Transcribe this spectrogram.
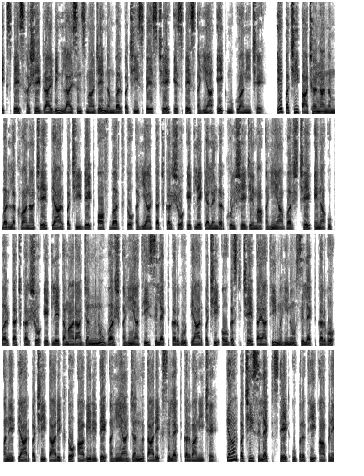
એક સ્પેસ હશે. ડ્રાઇવિંગ લાયસન્સમાં જે નંબર પછી સ્પેસ છે, એ સ્પેસ અહીંયા એક મૂકવાની છે. એ પછી પાછળના નંબર લખવાના છે, ત્યાર પછી ડેટ ઓફ બર્થ તો અહીંયા ટચ કરશો એટલે કેલેન્ડર ખુલશે જેમાં અહીંયા વર્ષ છે, એના ઉપર ટચ કરશો એટલે તમારા જન્મનું વર્ષ અહીંયાથી સિલેક્ટ કરવું, ત્યાર પછી ઓગસ્ટ છે, ત્યાંથી મહિનો સિલેક્ટ કરવો અને ત્યાર પછી તારીખ તો આવી રીતે અહીંયા જન્મ તારીખ સિલેક્ટ કરવાની છે. ત્યાર પછી સિલેક્ટ સ્ટેટ ઉપરથી આપણે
